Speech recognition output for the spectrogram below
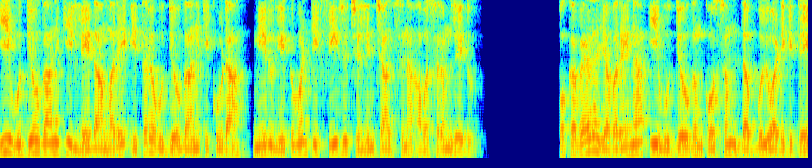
ఈ ఉద్యోగానికి లేదా మరే ఇతర ఉద్యోగానికి కూడా మీరు ఎటువంటి ఫీజు చెల్లించాల్సిన అవసరం లేదు. ఒకవేళ ఎవరైనా ఈ ఉద్యోగం కోసం డబ్బులు అడిగితే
